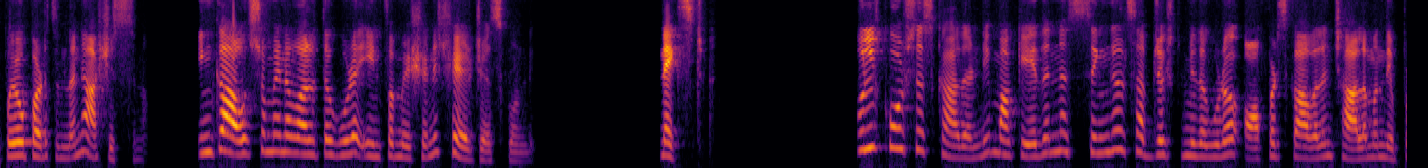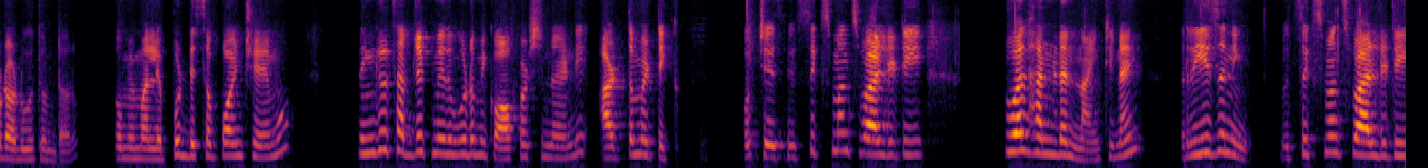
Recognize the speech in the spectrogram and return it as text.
ఉపయోగపడుతుందని ఆశిస్తున్నాం. ఇంకా అవసరమైన వాళ్ళతో కూడా ఇన్ఫర్మేషన్ షేర్ చేసుకోండి. నెక్స్ట్. ఫుల్ కోర్సెస్ కాదండి. మాకు ఏదైనా సింగిల్ సబ్జెక్ట్ మీద కూడా ఆఫర్స్ కావాలని చాలా మంది ఎప్పుడు అడుగుతుంటారు. సో మిమ్మల్ని ఎప్పుడు డిసప్పాయింట్ చేయము. సింగిల్ సబ్జెక్ట్ మీద కూడా మీకు ఆఫర్స్ ఉన్నాయండి. అర్థమెటిక్ వచ్చేసి six months validity twelve hundred and ninety nine reasoning with six months validity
